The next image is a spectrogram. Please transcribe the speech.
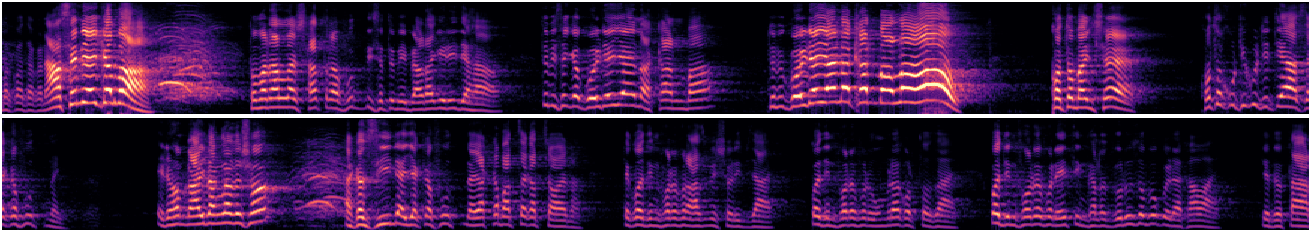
না কথা কথা আসেনি এই কারবার তোমার আল্লাহ সাতরা ফুট দিছে, তুমি বেড়াগিরি দেখাও। তুমি সেটা গইডাই যায় না কানবা? তুমি গইডাই যায় না কানবা? আল্লাহ! কত মানুষের কত কোটি কোটি টিয়া আছে, একটা ফুট নাই। এরকম নাই বাংলাদেশও? একটা জি নাই, একটা ফুত নাই, একটা বাচ্চা কাচ্চা হয় না। তো কয়দিন পরে পরে আজমির শরীফ যায়, কয়দিন পরে পরে উমরা করতে যায়, কয়দিন পরে পরে এই তিনখানত গরু জব করে খাওয়ায়। কিন্তু তার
